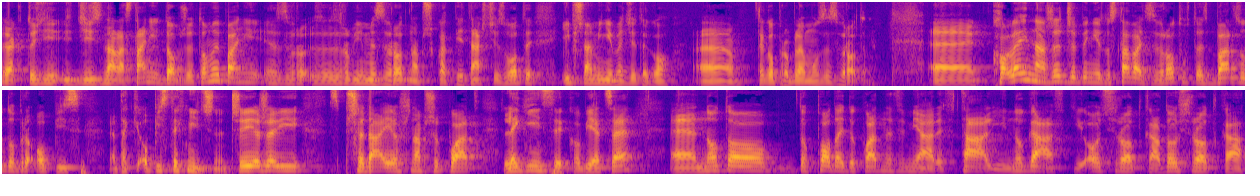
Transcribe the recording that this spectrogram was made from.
jak ktoś gdzie- gdzieś znalazł tani, dobrze, to my pani zrobimy zwrot na przykład 15 zł i przynajmniej nie będzie tego, e, tego problemu ze zwrotem. E, Kolejna rzecz, żeby nie dostawać zwrotów, to jest bardzo dobry opis, taki opis techniczny. Czy jeżeli sprzedajesz na przykład leginsy kobiece, e, no to, to podaj dokładne wymiary w talii, nogawki, od środka do środka,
